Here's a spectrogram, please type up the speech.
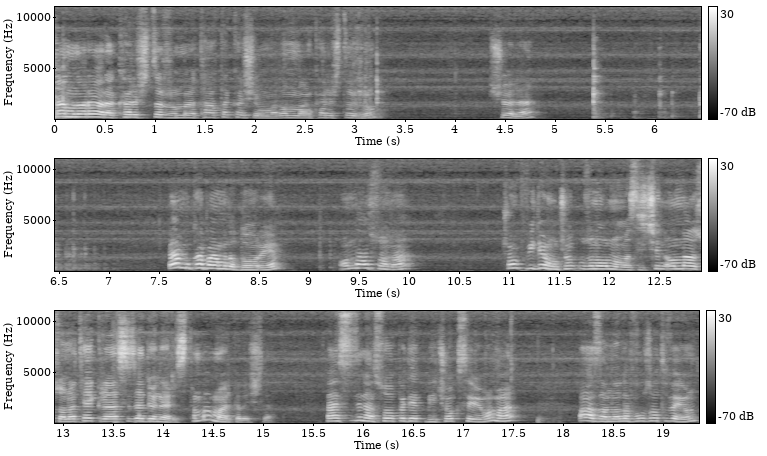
Ben bunu ara ara karıştırırım. Böyle tahta kaşığım var. Ondan karıştırırım. Şöyle. Ben bu kabağımı da doğrayayım. Ondan sonra çok videomun çok uzun olmaması için ondan sonra tekrar size döneriz. Tamam mı arkadaşlar? Ben sizinle sohbet etmeyi çok seviyorum ama bazen de lafı uzatıveriyorum.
